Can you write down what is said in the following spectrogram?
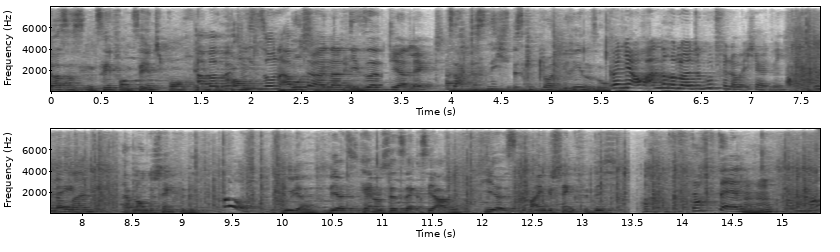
Das ist ein 10 von 10 Spruch. Aber wirklich so ein Abturner, dieser Dialekt. Sag das nicht. Es gibt Leute, die reden so. Können ja auch andere Leute gut finden, aber ich halt nicht. Hey, ich habe noch ein Geschenk für dich. Oh, Julia, wir kennen uns jetzt sechs Jahre. Hier ist mein Geschenk für dich. was ist das denn? Mhm. Oh Mann.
